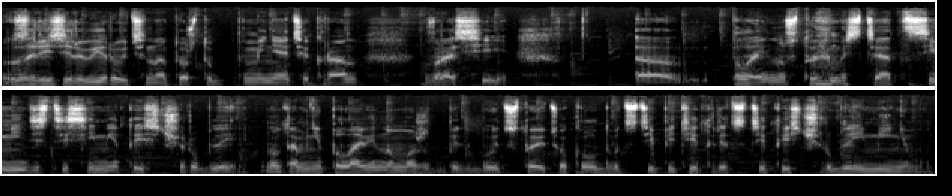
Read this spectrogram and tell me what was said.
зарезервируйте на то, чтобы поменять экран в России. Э, половину стоимости от 77 тысяч рублей. Ну, там не половину, может быть, будет стоить около 25-30 тысяч рублей минимум.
